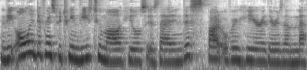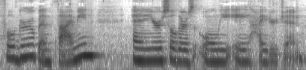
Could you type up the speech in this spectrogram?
And the only difference between these two molecules is that in this spot over here, there's a methyl group and thymine, and in uracil, there's only a hydrogen.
